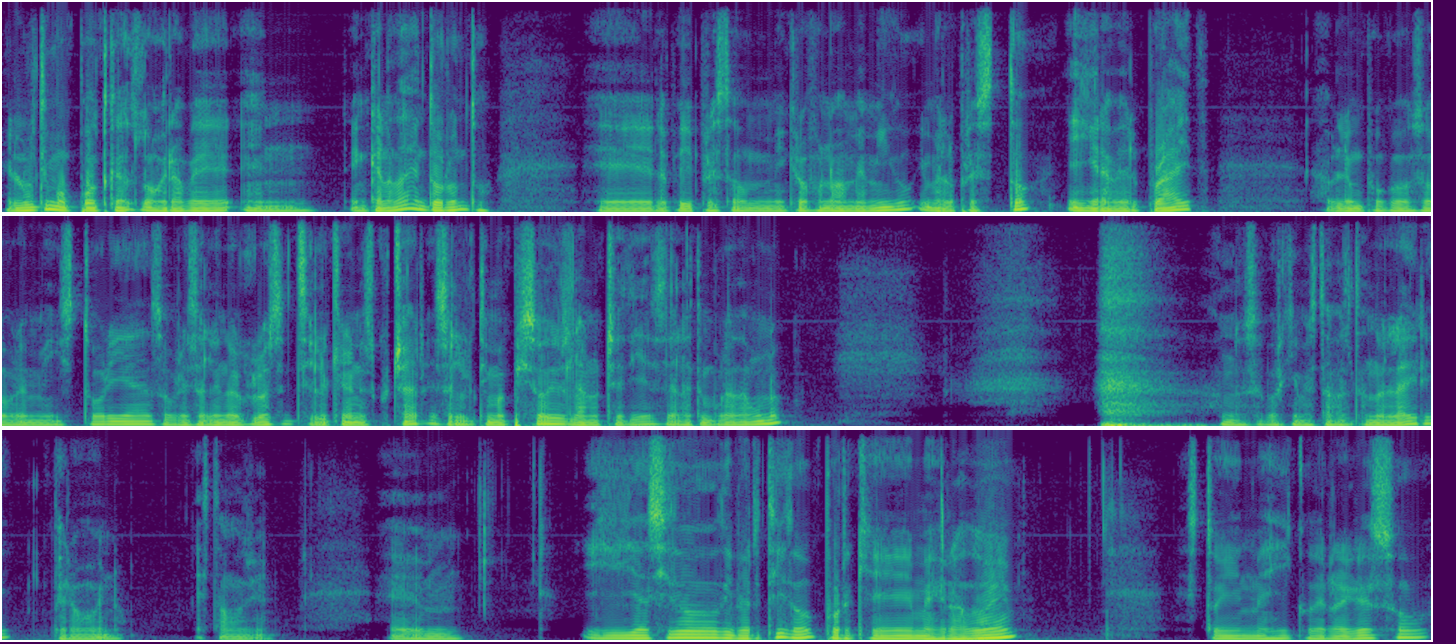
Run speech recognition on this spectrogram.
el último podcast lo grabé en, en Canadá, en Toronto. Eh, le pedí prestado un micrófono a mi amigo y me lo prestó y grabé el Pride. Hablé un poco sobre mi historia, sobre saliendo del closet, si lo quieren escuchar. Es el último episodio, es la noche 10 de la temporada 1. No sé por qué me está faltando el aire, pero bueno, estamos bien. Em, y ha sido divertido porque me gradué. Estoy en México de regreso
